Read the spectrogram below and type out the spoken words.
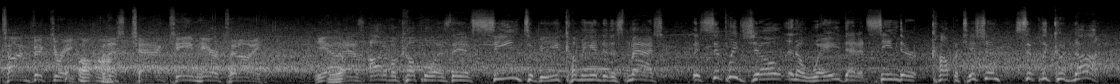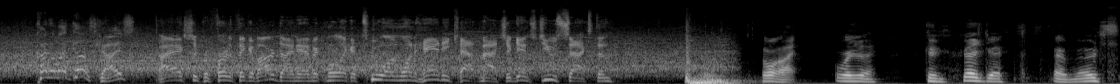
big-time victory Uh-uh. for this tag team here tonight. Yeah, Yep. as out of a couple as they have seemed to be coming into this match, they simply gel in a way that it seemed their competition simply could not. Kind of like us, guys. I actually prefer to think of our dynamic more like a two-on-one handicap match against you, Saxton. Right, we're gonna consider the Merce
